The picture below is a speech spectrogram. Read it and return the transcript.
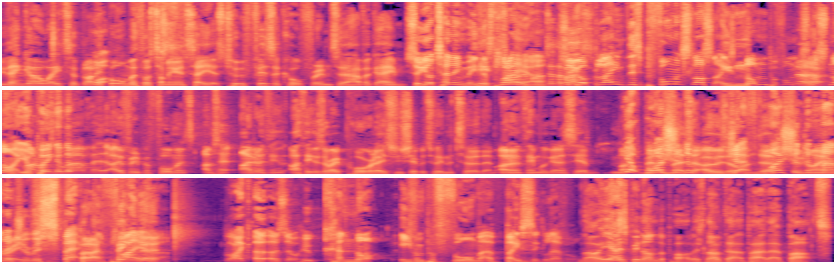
You then go away to bloody What? Bournemouth or something and say it's too physical for him to have a game. So you're telling me He's the thrown him player? under the so bus. you're blaming this performance last night. His non-performance last night. You're I'm putting not in the. talking about over performance. I'm saying I don't think I think there's a very poor relationship between the two of them. I don't think we're going to see a much yeah, better why should Mesut the, Ozil Jeff, under why should the Unai manager Emery. respect But I a think player that like Ozil who cannot even perform at a basic level? No, he has been under par. There's no doubt about that. But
